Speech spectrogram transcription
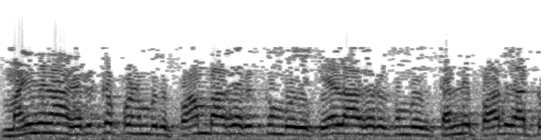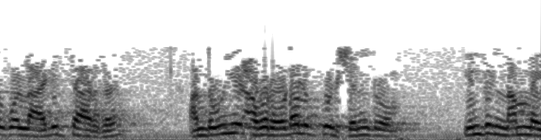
மனிதனாக இருக்கப்படும் போது பாம்பாக இருக்கும்போது தேளாக இருக்கும்போது தன்னை பாதுகாத்துக் கொள்ள அடித்தார்கள். அந்த உயிர் அவர் உடலுக்குள் சென்றோம். இன்று நம்மை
